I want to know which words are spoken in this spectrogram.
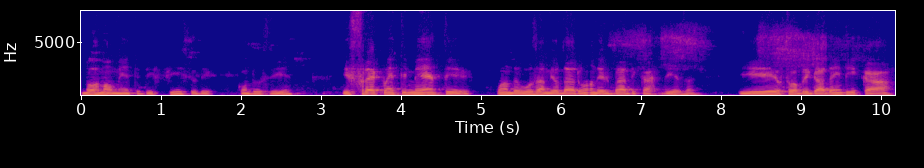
normalmente difícil de conduzir e frequentemente, quando usa a mildarona, ele bradicardiza e eu sou obrigado a indicar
